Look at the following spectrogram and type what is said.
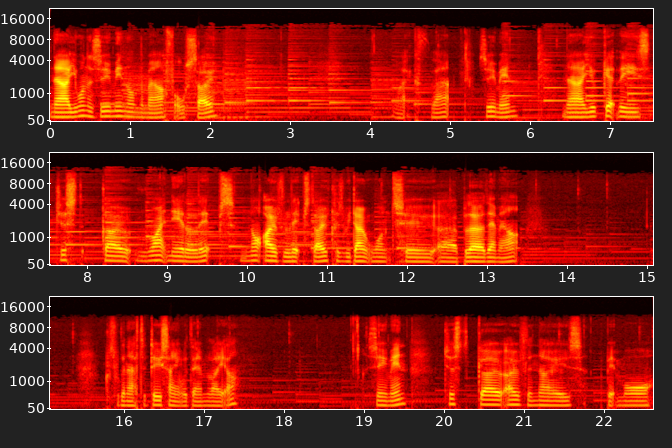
Now you want to zoom in on the mouth also zoom in. Now you'll get these just go right near the lips. Not over the lips though because we don't want to uh, blur them out. Because we're going to have to do something with them later. Zoom in. Just go over the nose a bit more.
